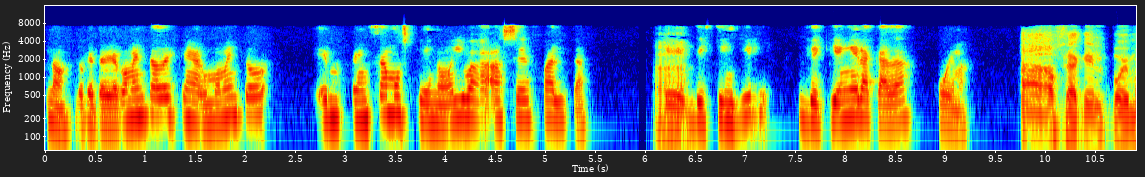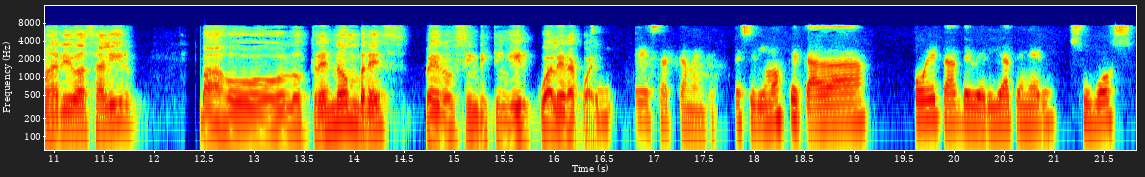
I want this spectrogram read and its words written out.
No, lo que te había comentado es que en algún momento Em, pensamos que no iba a hacer falta eh, distinguir de quién era cada poema. Ah, o sea que el poemario iba a salir bajo los tres nombres, pero sin distinguir cuál era cuál. exactamente. Decidimos que cada poeta debería tener su voz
